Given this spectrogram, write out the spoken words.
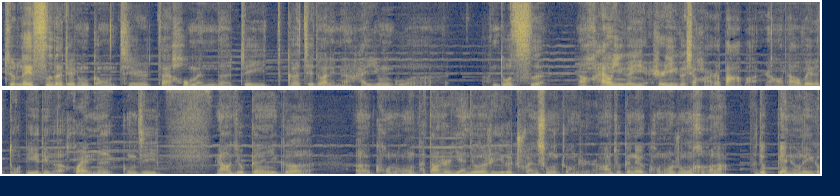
就类似的这种梗，其实在后面的这一个阶段里面还用过很多次。然后还有一个也是一个小孩的爸爸，然后他为了躲避这个坏人的攻击，然后就跟一个呃恐龙，他当时研究的是一个传送装置，然后就跟这个恐龙融合了，他就变成了一个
